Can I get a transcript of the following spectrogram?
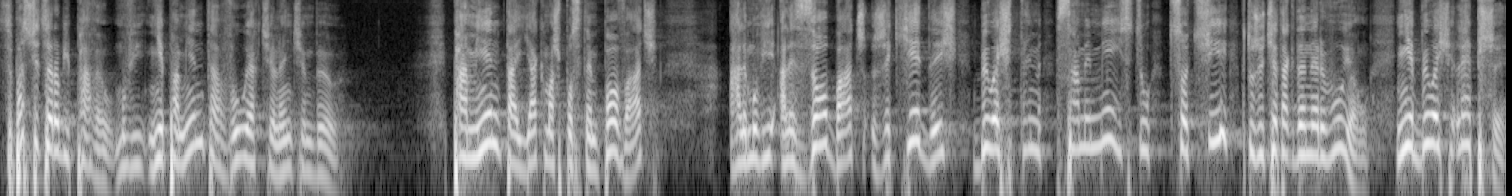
Zobaczcie, co robi Paweł. Mówi, nie pamięta wół, jak cielęciem był. Pamiętaj, jak masz postępować, ale mówi, ale zobacz, że kiedyś byłeś w tym samym miejscu, co ci, którzy cię tak denerwują. Nie byłeś lepszy.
